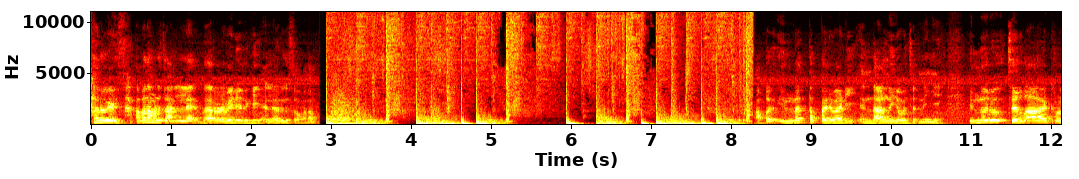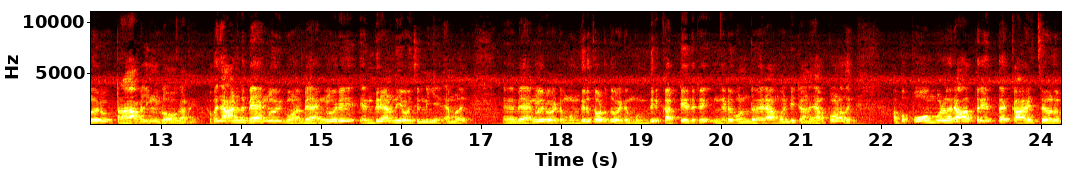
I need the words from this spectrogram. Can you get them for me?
ഹലോ ഗൈസ് അപ്പൊ നമ്മുടെ ചാനലിലെ വേറൊരു വീഡിയോയിലേക്ക് എല്ലാവർക്കും സ്വാഗതം. അപ്പൊ ഇന്നത്തെ പരിപാടി എന്താണെന്ന് ചോദിച്ചിട്ടുണ്ടെങ്കിൽ ഇന്നൊരു ചെറുതായിട്ടുള്ളൊരു ട്രാവലിംഗ് വ്ലോഗാണ് അപ്പൊ ഞാനിന്ന് ബാംഗ്ലൂർക്ക് പോകണം ബാംഗ്ലൂർ എന്തിനാണെന്ന് ചോദിച്ചിട്ടുണ്ടെങ്കിൽ നമ്മൾ ബാംഗ്ലൂർ പോയിട്ട് മുന്തിരിത്തോട്ടത്ത് പോയിട്ട് മുന്തിരി കട്ട് ചെയ്തിട്ട് ഇങ്ങോട്ട് കൊണ്ടുവരാൻ വേണ്ടിയിട്ടാണ് ഞാൻ പോണത്. അപ്പൊ പോകുമ്പോഴുള്ള രാത്രിയത്തെ കാഴ്ചകളും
